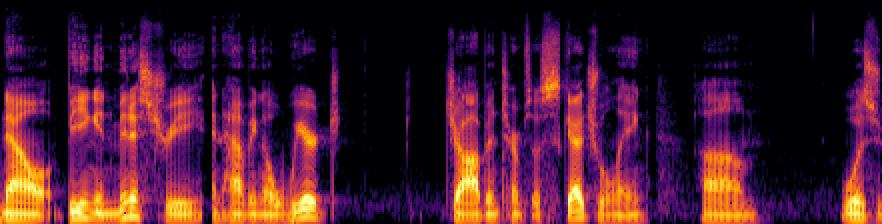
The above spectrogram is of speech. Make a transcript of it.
Now, being in ministry and having a weird job in terms of scheduling um, was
